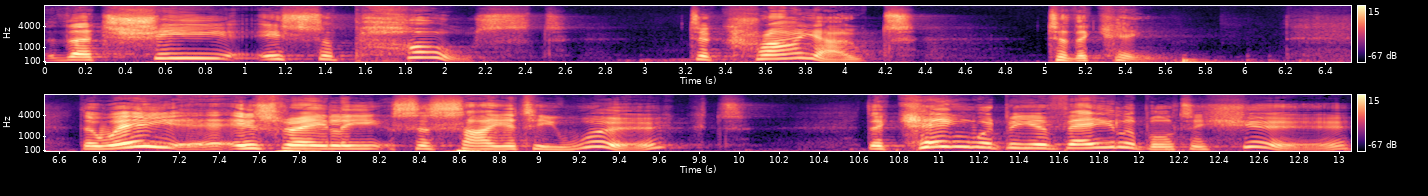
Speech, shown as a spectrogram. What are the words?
that she is supposed to cry out to the king. The way Israeli society worked, the king would be available to hear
